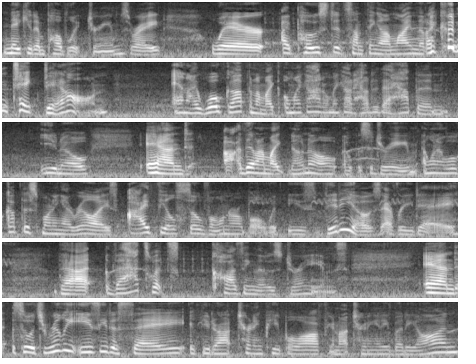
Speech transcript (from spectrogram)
naked in public dreams, right? Where I posted something online that I couldn't take down. And I woke up and I'm like, oh my God, oh my God, how did that happen? You know, and uh, then I'm like, no, no, it was a dream. And when I woke up this morning, I realized I feel so vulnerable with these videos every day that that's what's causing those dreams. And so it's really easy to say if you're not turning people off, you're not turning anybody on,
